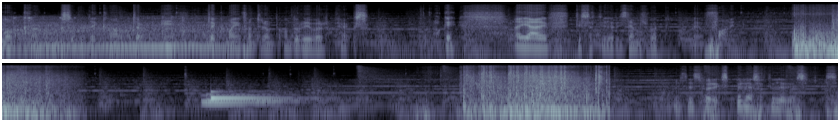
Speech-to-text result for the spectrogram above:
block uh, so that they can't uh, attack my infantry on, on the river hex. Okay, uh, yeah, this artillery is damaged, but uh, fine. This very experienced artillery? Yes, it is.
